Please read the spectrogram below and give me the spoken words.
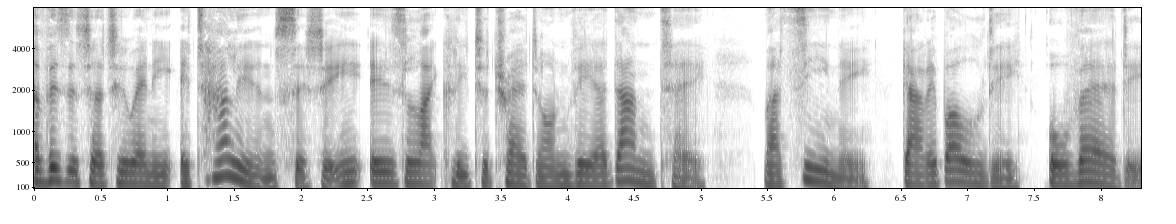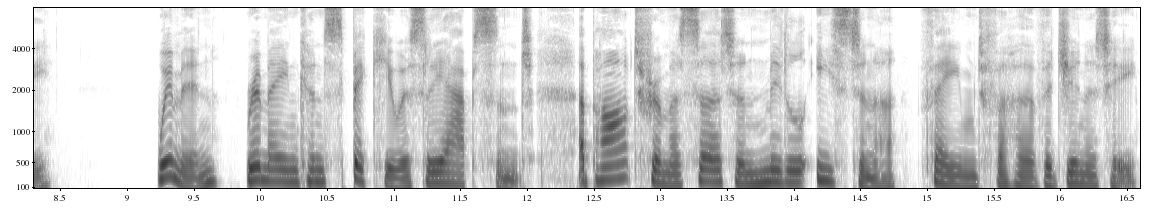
a visitor to any Italian city is likely to tread on Via Dante, Mazzini, Garibaldi, or Verdi. Women remain conspicuously absent, apart from a certain Middle Easterner famed for her virginity.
